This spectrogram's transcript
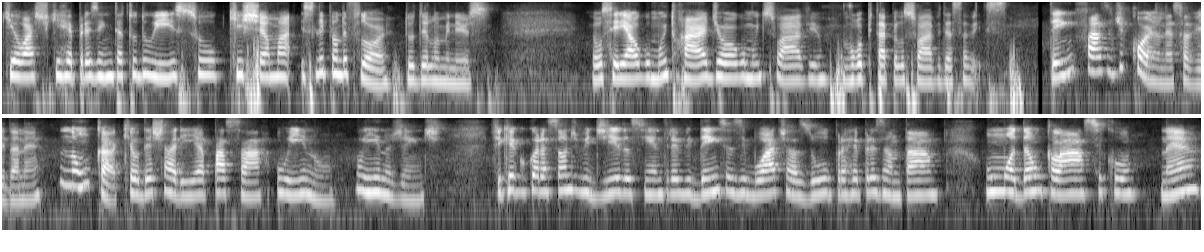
que eu acho que representa tudo isso, que chama Sleep on the Floor, do The Lumineers. Ou seria algo muito hard ou algo muito suave. Vou optar pelo suave dessa vez. Tem fase de corno nessa vida, né? Nunca que eu deixaria passar o hino. O hino, gente. Fiquei com o coração dividido assim entre evidências e boate azul para representar um modão clássico, né?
